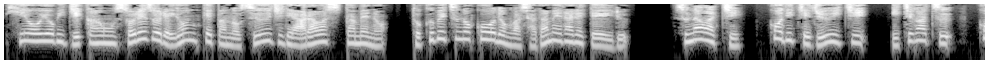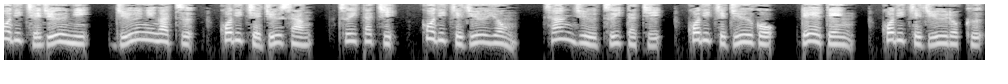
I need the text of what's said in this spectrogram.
日及び時間をそれぞれ4桁の数字で表すための特別のコードが定められている。すなわち、コディチェ11、1月、コディチェ12、12月、コディチェ13、1日、コディチェ14、30、1日、コディチェ15、0点、コディチェ16、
